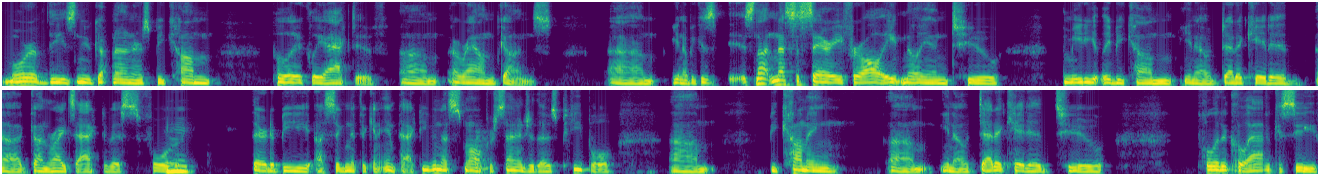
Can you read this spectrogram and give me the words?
more of these new gun owners become politically active um, around guns. Um, you know, because it's not necessary for all eight million to immediately become you know dedicated uh, gun rights activists for mm-hmm there to be a significant impact, even a small percentage of those people um, becoming, um, you know, dedicated to political advocacy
